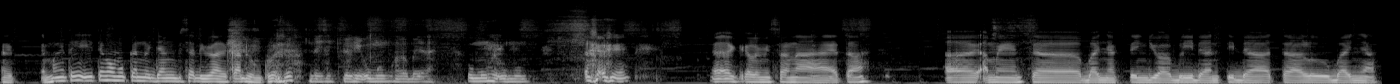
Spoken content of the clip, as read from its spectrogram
Eh, emang itu itu ngomongkan yang bisa di wildcard hungkul Udah sih, lebih umum kalau bayar. Umum ya umum. Eh, kalau misalnya itu eh amen banyak ting jual beli dan tidak terlalu banyak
